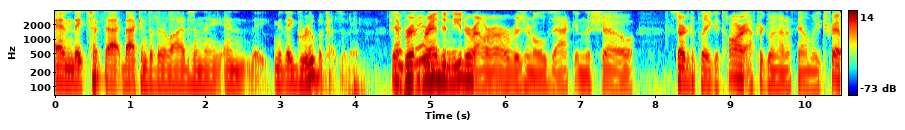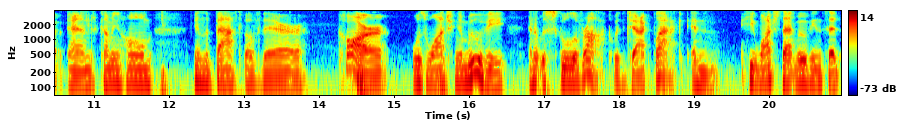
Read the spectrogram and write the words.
and they took that back into their lives, and they and they I mean, they grew because of it. Yeah, That's Br- amazing. Brandon Niederauer, our original Zach in the show, started to play guitar after going on a family trip and coming home in the back of their car was watching a movie and it was School of Rock with Jack Black. And he watched that movie and said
